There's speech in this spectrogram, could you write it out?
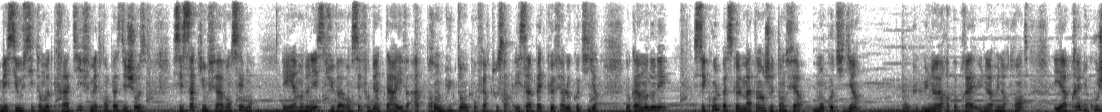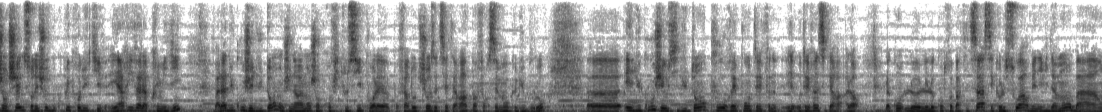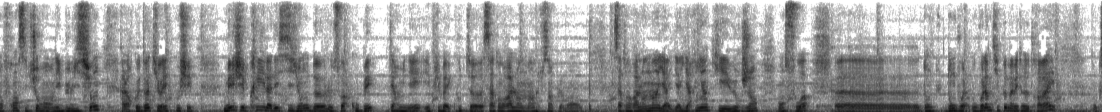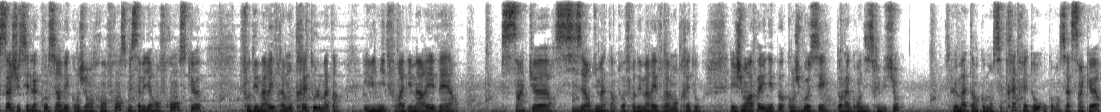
mais c'est aussi en mode créatif, mettre en place des choses. C'est ça qui me fait avancer, moi. Et à un moment donné, si tu veux avancer, il faut bien que tu arrives à prendre du temps pour faire tout ça. Et ça va pas être que faire le quotidien. Donc à un moment donné, c'est cool parce que le matin, j'ai le temps de faire mon quotidien, donc une heure à peu près, une heure, une heure trente. Et après, du coup, j'enchaîne sur des choses beaucoup plus productives. Et arrivé à l'après-midi, bah là, du coup, j'ai du temps, donc généralement, j'en profite aussi pour, aller, faire d'autres choses, etc. Pas forcément que du boulot. Euh, et du coup, j'ai aussi du temps pour répondre au téléphone, au téléphone etc. Alors, le, contrepartie de ça, c'est que le soir, bien évidemment, bah, en France, c'est toujours en ébullition, alors que toi, tu vas être couché. Mais j'ai pris la décision de le soir couper, terminer, et puis bah écoute, euh, ça attendra le lendemain, tout simplement. Ça attendra le lendemain, il n'y a, y a, rien qui est urgent en soi. Euh, donc, voilà, donc voilà un petit peu ma méthode de travail. Donc ça, j'essaie de la conserver quand je vais rentrer en France, mais ça veut dire en France que faut démarrer vraiment très tôt le matin. Et limite, il faudra démarrer vers 5h, 6h du matin. Il faudra démarrer vraiment très tôt. Et je me rappelle une époque quand je bossais dans la grande distribution, le matin, on commençait très très tôt, on commençait à 5h,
